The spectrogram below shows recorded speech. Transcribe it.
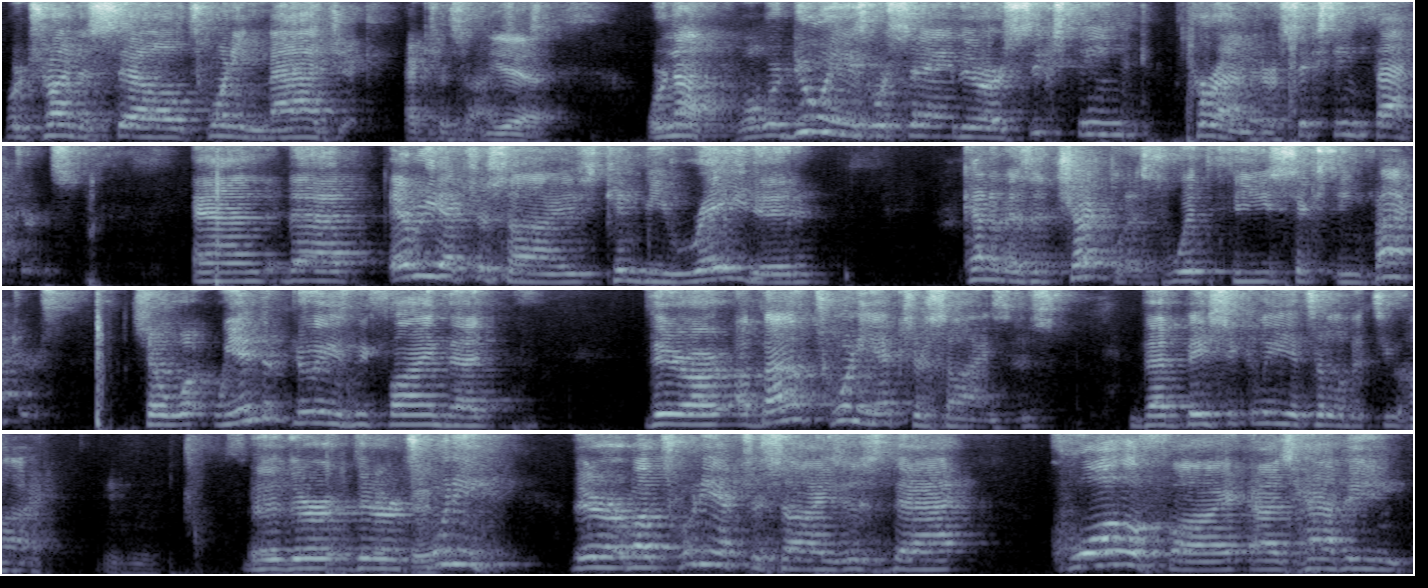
we're trying to sell 20 magic exercises. Yeah. We're not. What we're doing is we're saying there are 16 parameters, 16 factors, and that every exercise can be rated kind of as a checklist with these 16 factors. So what we end up doing is we find that there are about 20 exercises that basically it's a little bit too high. There, there, there are 20, there are about 20 exercises that qualify as having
